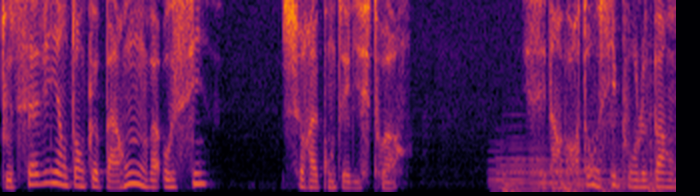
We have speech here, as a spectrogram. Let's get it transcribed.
toute sa vie en tant que parent, on va aussi se raconter l'histoire. C'est important aussi pour le parent.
